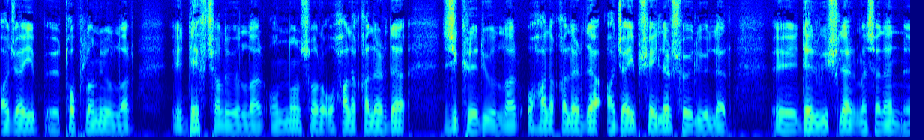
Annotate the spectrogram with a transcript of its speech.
acayip e, toplanıyorlar. E, def çalıyorlar. Ondan sonra o halakalarda zikrediyorlar. O halakalarda acayip şeyler söylüyorlar. E, dervişler mesela e,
